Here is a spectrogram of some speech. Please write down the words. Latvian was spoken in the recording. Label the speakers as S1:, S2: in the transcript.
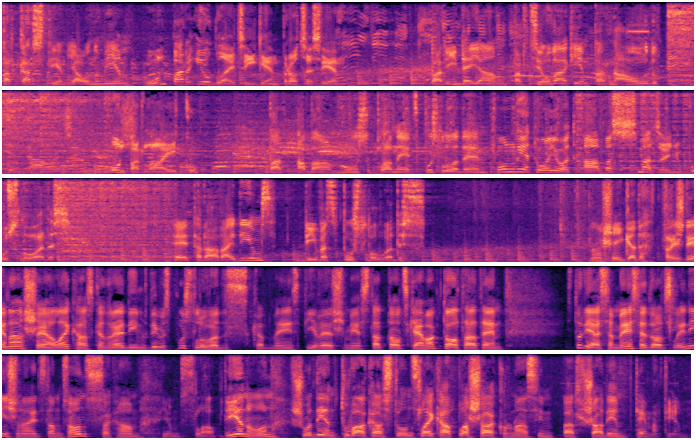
S1: par karstiem jaunumiem
S2: un par ilglaicīgiem procesiem.
S1: Par idejām, par cilvēkiem, par naudu
S2: un par laiku.
S1: Par abām mūsu planētas puslodēm,
S2: un lietojot abas smadzeņu puslodes.
S1: Ēterā raidījums divas puslodes.
S3: No šī gada trešdienā šajā laikā skan raidījums divas puslodes, kad mēs pievēršamies starptautiskajām aktualitātēm. Studijā esam mēs, Edvards Līniņš un Aits Tamsons. Sakām jums labu dienu, un šodien tuvākās stundas laikā plašāk runāsim par šādiem tematiem.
